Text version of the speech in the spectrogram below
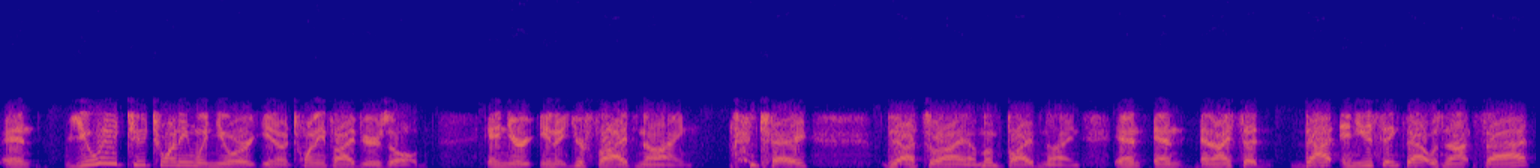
And you weighed 220 when you were, you know, 25 years old, and you're, you know, you're five nine. Okay, that's what I am. I'm five nine. And and and I said that, and you think that was not fat?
